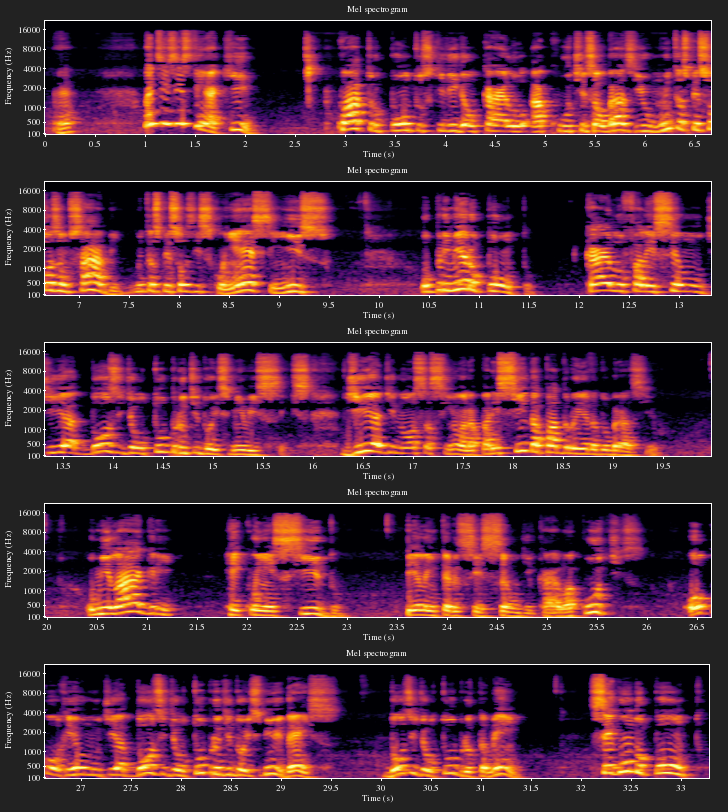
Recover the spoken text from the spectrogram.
É. Mas existem aqui quatro pontos que ligam Carlo Acutis ao Brasil. Muitas pessoas não sabem, muitas pessoas desconhecem isso. O primeiro ponto, Carlo faleceu no dia 12 de outubro de 2006, dia de Nossa Senhora Aparecida, padroeira do Brasil. O milagre reconhecido pela intercessão de Carlo Acutis ocorreu no dia 12 de outubro de 2010. 12 de outubro também. Segundo ponto,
